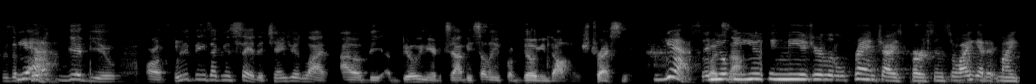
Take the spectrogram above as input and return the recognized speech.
there's a pill I can give you or three things I can say to change your life, I would be a billionaire because I'd be selling it for a billion dollars. Trust me. Yes. And it's you'll be using me as your little franchise person. So I get it, my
